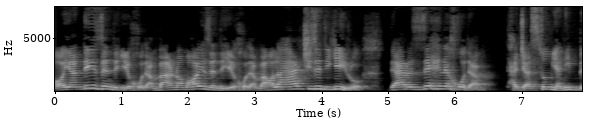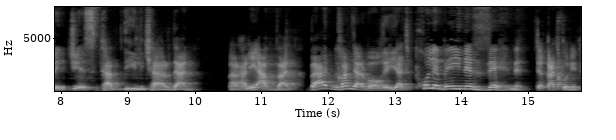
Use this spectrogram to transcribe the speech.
آینده زندگی خودم برنامه های زندگی خودم و حالا هر چیز دیگه ای رو در ذهن خودم تجسم یعنی به جسم تبدیل کردن. مرحله اول. بعد می‌خوایم در واقعیت پل بین ذهن. دقت کنید.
